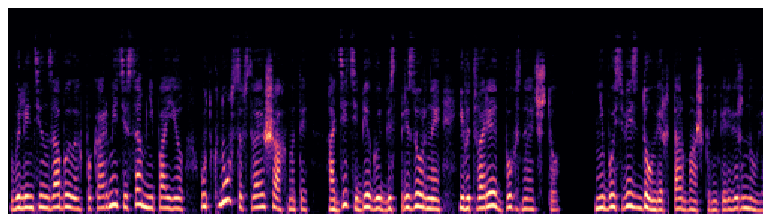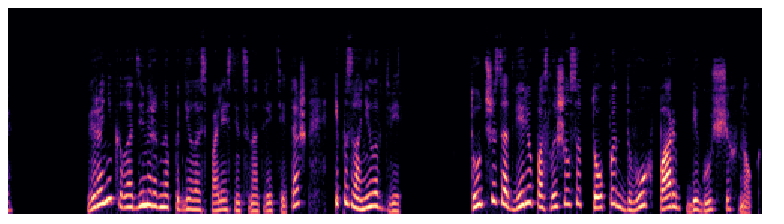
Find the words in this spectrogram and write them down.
Валентин забыл их покормить и сам не поел, уткнулся в свои шахматы, а дети бегают беспризорные и вытворяют бог знает что. Небось, весь дом вверх тормашками перевернули. Вероника Владимировна поднялась по лестнице на третий этаж и позвонила в дверь. Тут же за дверью послышался топот двух пар бегущих ног.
